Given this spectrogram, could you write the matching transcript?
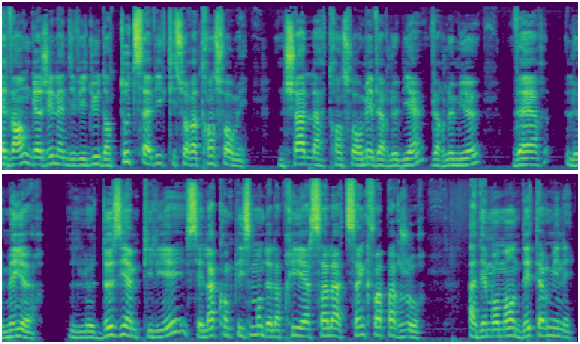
elle va engager l'individu dans toute sa vie qui sera transformée. Inch'Allah, transformée vers le bien, vers le mieux, vers le meilleur. Le deuxième pilier, c'est l'accomplissement de la prière salat cinq fois par jour, à des moments déterminés.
